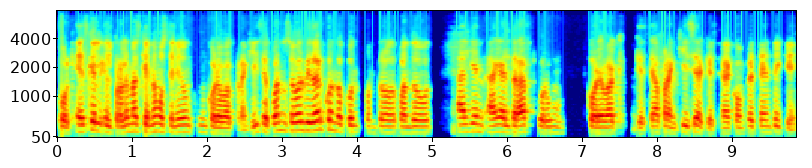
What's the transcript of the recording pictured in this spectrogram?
porque es que el, el, problema es que no hemos tenido un, un coreback franquicia. ¿Cuándo se va a olvidar cuando, cuando, cuando alguien haga el draft por un coreback que sea franquicia, que sea competente y que,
